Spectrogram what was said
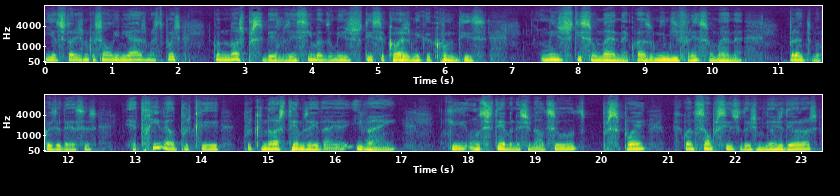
e as histórias nunca são lineares, mas depois, quando nós percebemos, em cima de uma injustiça cósmica, como disse, uma injustiça humana, quase uma indiferença humana, perante uma coisa dessas, é terrível, porque, porque nós temos a ideia, e bem, que um sistema nacional de saúde pressupõe que quando são precisos 2 milhões de euros,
